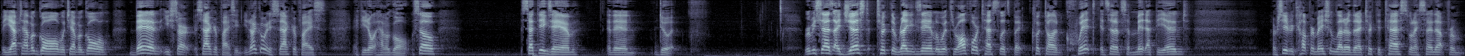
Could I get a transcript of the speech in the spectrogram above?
But you have to have a goal. Once you have a goal, then you start sacrificing. You're not going to sacrifice if you don't have a goal. So set the exam and then do it. Ruby says, I just took the reg exam and went through all four testlets, but clicked on quit instead of submit at the end. I received a confirmation letter that I took the test when I signed up from,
